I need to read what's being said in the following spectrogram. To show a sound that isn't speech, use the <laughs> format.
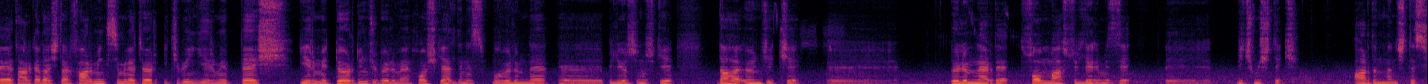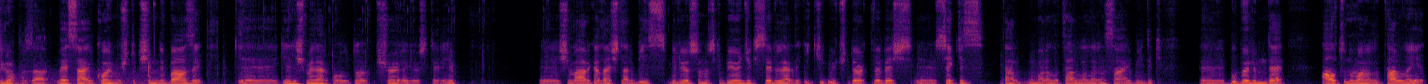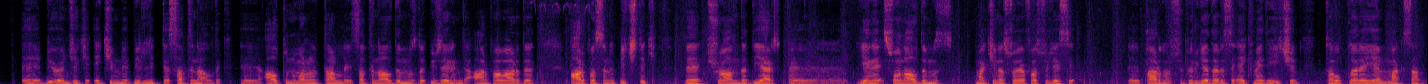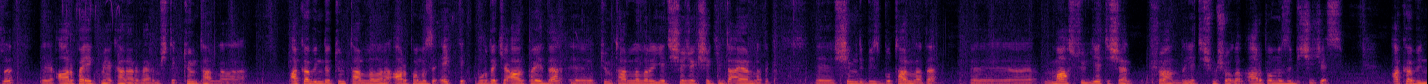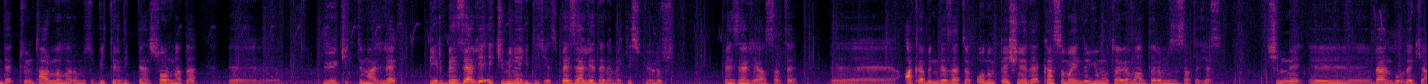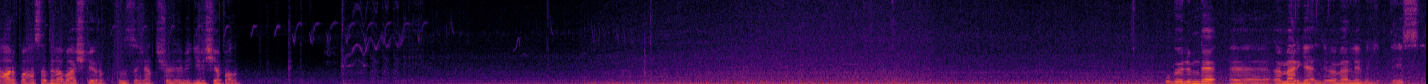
Evet arkadaşlar Farming Simulator 2025 24. bölüme hoş geldiniz. Bu bölümde e, biliyorsunuz ki daha önceki e, bölümlerde son mahsullerimizi e, biçmiştik. Ardından işte silomuza vesaire koymuştuk. Şimdi bazı e, gelişmeler oldu. Şöyle göstereyim. Ee, Şimdi arkadaşlar biz biliyorsunuz ki bir önceki serilerde 2, 3, 4 ve 5, 8 tar numaralı tarlaların sahibiydik. Ee, Bu bölümde 6 numaralı tarlayı e, bir önceki ekimle birlikte satın aldık. 6 numaralı tarlayı satın aldığımızda üzerinde arpa vardı. Arpasını biçtik ve şu anda diğer e, yeni son aldığımız makine soya fasulyesi e, pardon süpürge darısı ekmediği için tavuklara yem maksatlı e, arpa ekmeye karar vermiştik tüm tarlalara. Akabinde tüm tarlalara arpamızı ektik. Buradaki arpayı da e, tüm tarlalara yetişecek şekilde ayarladık. E, şimdi biz bu tarlada e, mahsul yetişen, şu anda yetişmiş olan arpamızı biçeceğiz. Akabinde tüm tarlalarımızı bitirdikten sonra da e, büyük ihtimalle bir bezelye ekimine gideceğiz. Bezelye denemek istiyoruz. Bezelye hasatı. Ee, akabinde zaten onun peşine de Kasım ayında yumurta ve mantarımızı satacağız. Şimdi e, ben buradaki arpa hasadına başlıyorum hızlıca. Şöyle bir giriş yapalım. Bu bölümde e, Ömer geldi. Ömer'le birlikteyiz.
